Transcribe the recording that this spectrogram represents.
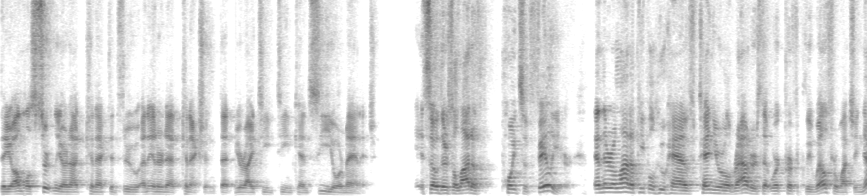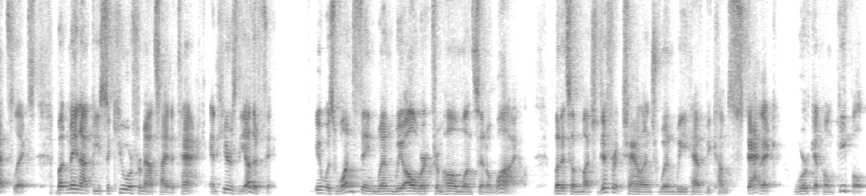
They almost certainly are not connected through an internet connection that your IT team can see or manage. So there's a lot of points of failure. And there are a lot of people who have 10 year old routers that work perfectly well for watching Netflix, but may not be secure from outside attack. And here's the other thing it was one thing when we all worked from home once in a while, but it's a much different challenge when we have become static work at home people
